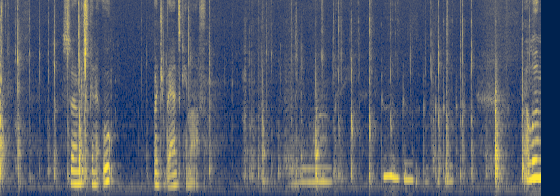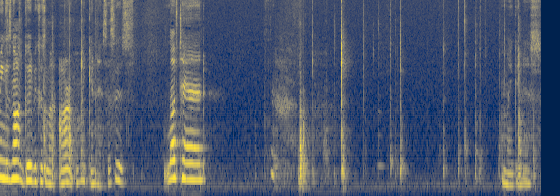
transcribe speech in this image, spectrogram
so I'm just gonna, oop, a bunch of bands came off. Looming is not good because of my arm. Oh my goodness, this is left hand. Oh my goodness.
